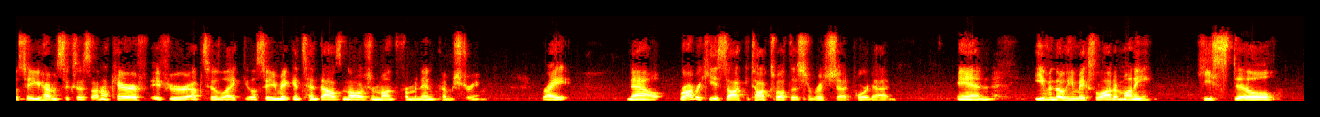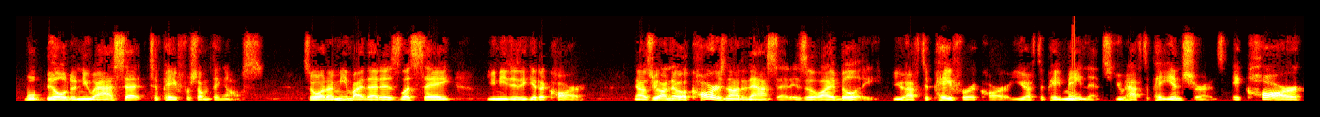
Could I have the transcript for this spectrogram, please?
let's say you're having success. I don't care if, if you're up to like, let's say you're making $10,000 a month from an income stream, right? Now, Robert Kiyosaki talks about this in Rich Dad, Poor Dad. And even though he makes a lot of money, he still will build a new asset to pay for something else. So what I mean by that is, let's say you needed to get a car. Now, as we all know, a car is not an asset, it's a liability. You have to pay for a car. You have to pay maintenance. You have to pay insurance. A car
